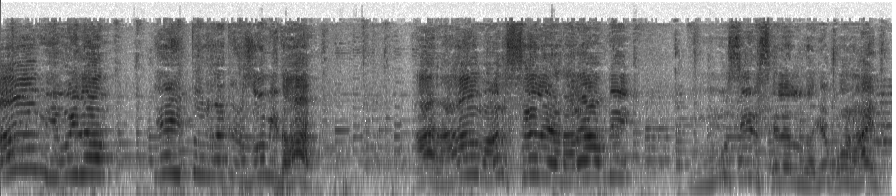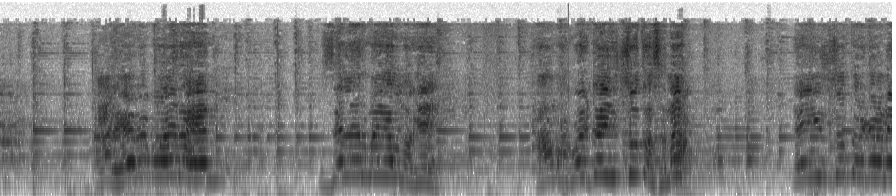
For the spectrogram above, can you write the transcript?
আমি হইলাম এই তোলাটার জমিদার। আর আমার ছেলেটারে আপনি মুসির ছেলের লগে পড়াইন। আর হেরে বয় রাখেন জেলের মাইয়ার লগে। আমাকে একটা ইজ্জত আছে না? এই ইজ্জতের কারণে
